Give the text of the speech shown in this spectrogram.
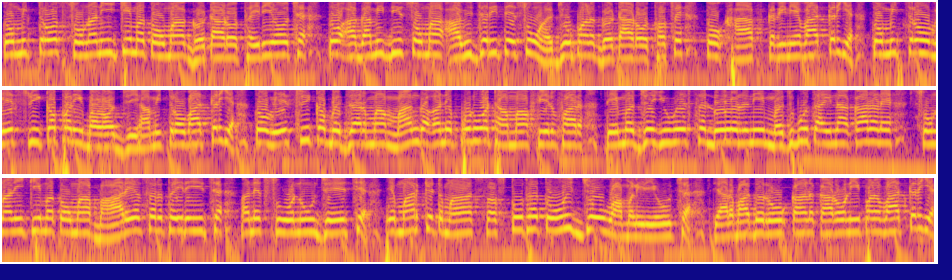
તો મિત્રો, સોનાની કિંમતોમાં ઘટાડો થઈ રહ્યો છે. તો આગામી દિવસોમાં આવી જ રીતે શું હજુ પણ ઘટાડો થશે? તો ખાસ કરીને વાત કરીએ, તો મિત્રો, વૈશ્વિક પરિબળો. જી હા, મિત્રો, વાત કરીએ, તો વૈશ્વિક બજારમાં માંગ અને પુરવઠામાં ફેરફાર તેમજ યુએસ ડોલરની મજબૂતાઈના કારણે સોનાની કિંમતોમાં ભારે અસર થઈ રહી છે અને સોનું જે છે, એ માર્કેટમાં સસ્તું થતું જોવા મળી રહ્યું છે. ત્યારબાદ રોકાણકારોની પણ વાત કરીએ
